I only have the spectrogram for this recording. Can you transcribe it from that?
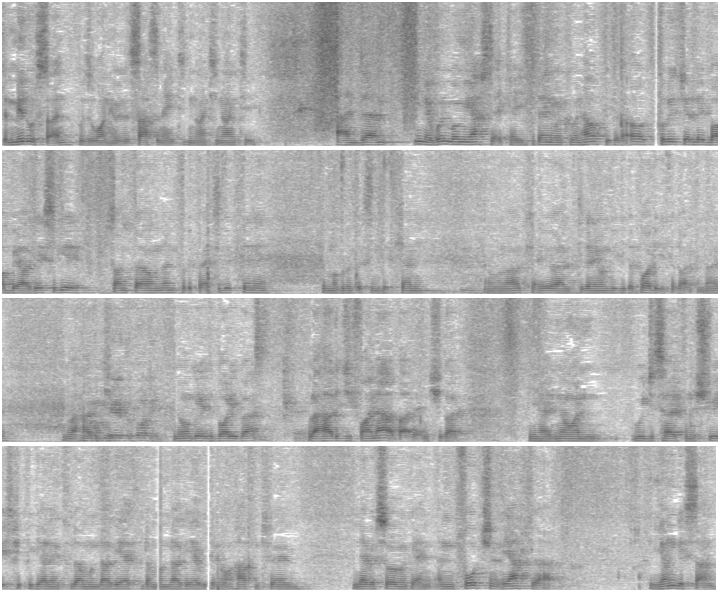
The middle son was the one who was assassinated in 1990. And um, you know, when, when we asked okay, did anyone come and help? You like, oh, put it I guess you get something, then put the back to my brother in Dikiani. Mm. I'm like, okay, did anyone give you the body? They're like, no. I'm like, how no did you? No one gave the body back. Okay. Like, how did you find out about it? And she's like, you know, no one. We just heard from the streets people yelling, "Tulamunda gaya, Tulamunda gaya." We didn't know what happened to him. Never saw him again. And unfortunately, after that, the youngest son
